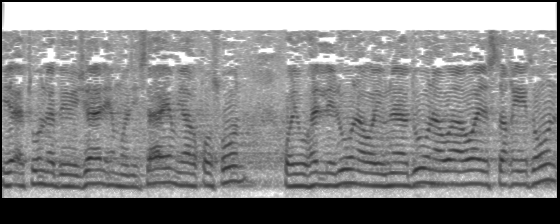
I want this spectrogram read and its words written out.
يأتون برجالهم ونسائهم يرقصون ويهللون وينادون ويستغيثون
